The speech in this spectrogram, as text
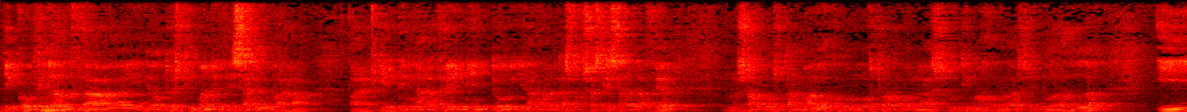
de confianza y de autoestima necesario para para que tengan atrevimiento y hagan las cosas que saben hacer. No somos tan malos como hemos mostrado en las últimas jornadas, sin duda duda. Y,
